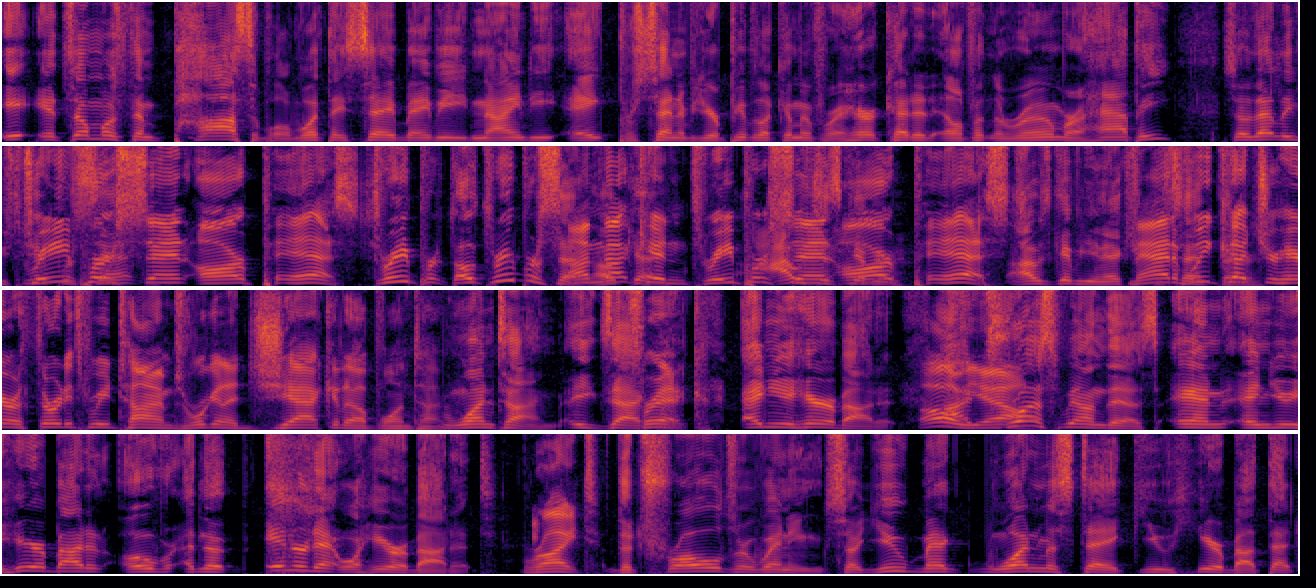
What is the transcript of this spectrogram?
it, it's almost impossible. What they say, maybe 98% of your people that come in for a haircut at Elephant in the Room are happy. So that leaves 2%. 3% are pissed. 3%, oh, 3%. I'm not okay. kidding. 3% are pissed. I was giving you an extra Matt, if we there. cut your hair 33 times, we're going to jack it up one time. One time, exactly. Frick. And you hear about it. Oh, uh, yeah. Trust me on this. And and you hear about it over, and the internet will hear about it. Right. The trolls are winning. So you make one mistake, you hear about that.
